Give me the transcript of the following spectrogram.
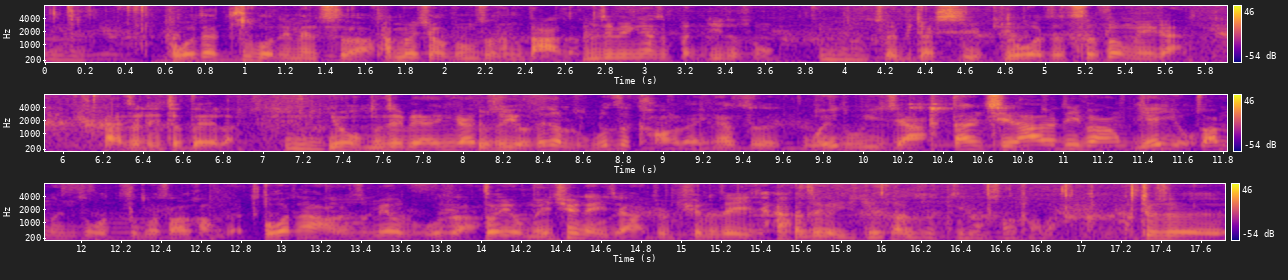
嗯，不过在淄博那边吃啊，他们的小葱是很大的，我们这边应该是本地的葱，嗯，所以比较细。如果是吃氛围感，来这里就对了。嗯，因为我们这边应该就是有这个炉子烤的，应该是唯独一家，但是其他的地方也有专门做淄博烧烤的，不过它好像是没有炉子，所以我没去那家，就去了这一家。它这个已经算是淄博烧烤吧。就是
